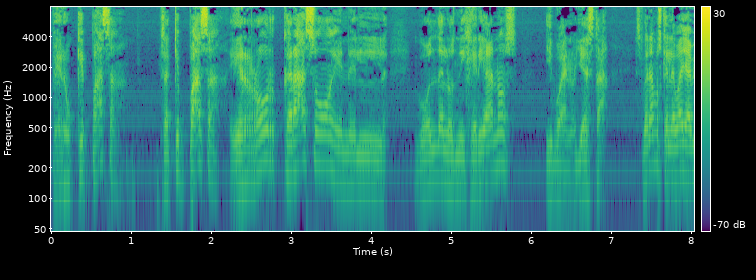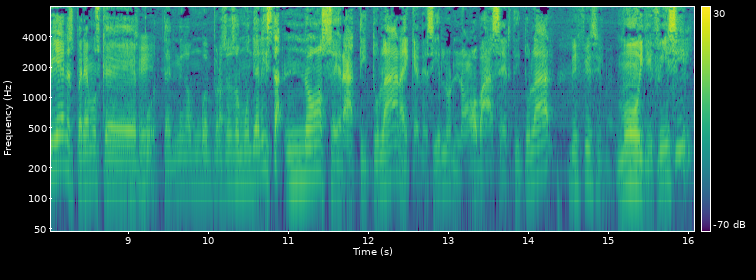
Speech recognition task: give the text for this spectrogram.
pero ¿qué pasa? O sea, ¿qué pasa? Error craso en el gol de los nigerianos y bueno, ya está. Esperemos que le vaya bien, esperemos que tenga un buen proceso mundialista. No será titular, hay que decirlo, no va a ser titular. Difícil. Muy difícil.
